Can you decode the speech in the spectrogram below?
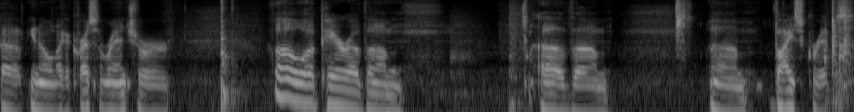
a you know, like a crescent wrench or, oh, a pair of, um, of, um, um, vice grips.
